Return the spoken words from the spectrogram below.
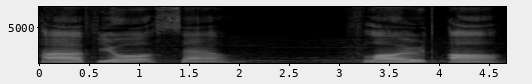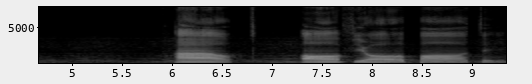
have yourself float up out of your body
